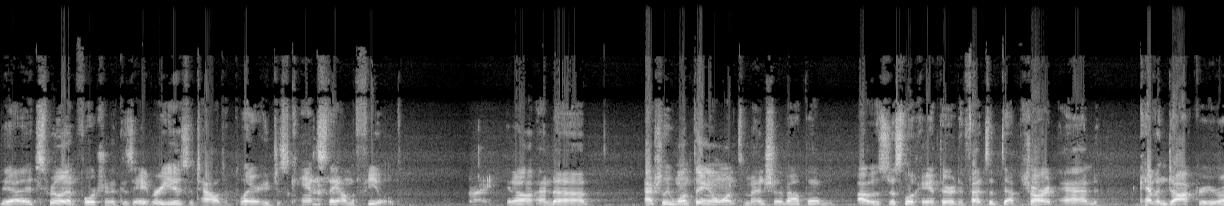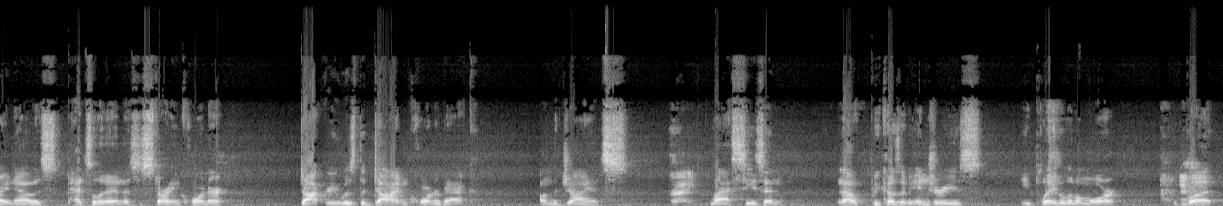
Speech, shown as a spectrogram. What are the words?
yeah, it's really unfortunate because Avery is a talented player. who just can't stay on the field. Right. You know, and uh, actually, one thing I wanted to mention about them, I was just looking at their defensive depth chart, and Kevin Dockery right now is penciled in as a starting corner. Dockery was the dime cornerback on the Giants Right. last season. Now, because of injuries, he played a little more, but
